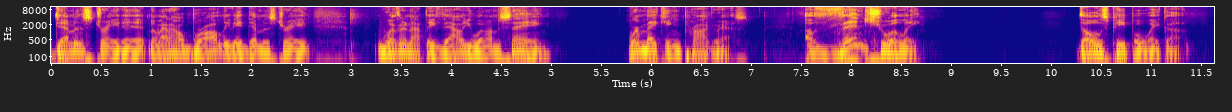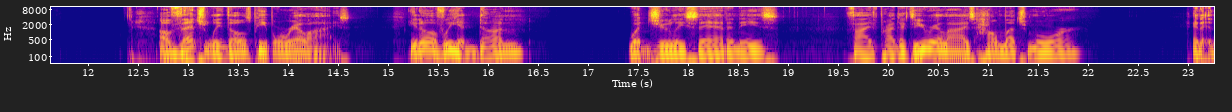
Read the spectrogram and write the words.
demonstrate it, no matter how broadly they demonstrate, whether or not they value what I'm saying, we're making progress. Eventually, those people wake up. Eventually, those people realize, you know, if we had done what Julie said in these five projects, do you realize how much more and it,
